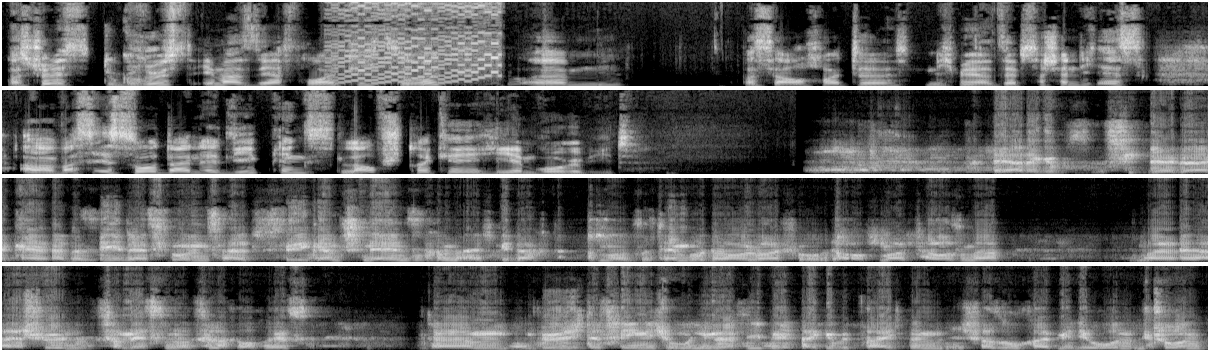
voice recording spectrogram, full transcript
was schön ist, du grüßt immer sehr freundlich zurück, ähm, was ja auch heute nicht mehr selbstverständlich ist. Aber was ist so deine Lieblingslaufstrecke hier im Ruhrgebiet? Ja, da gibt es viele. Der Kellerter See, der ist für uns halt für die ganz schnellen Sachen eigentlich gedacht. Mal unsere Tempodauerläufe oder auch mal Tausender, weil er schön vermessen und flach auch ist. Ähm, würde ich deswegen nicht unbedingt als Lieblingsstrecke bezeichnen. Ich versuche halt mir die Runden schon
